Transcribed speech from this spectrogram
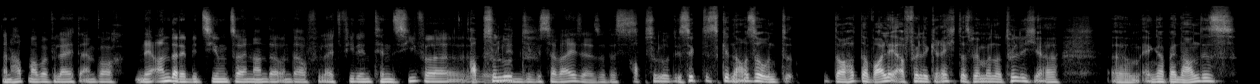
Dann hat man aber vielleicht einfach eine andere Beziehung zueinander und auch vielleicht viel intensiver äh, Absolut. in gewisser Weise. Also das Absolut. Ich sehe das genauso und da hat der Walle auch völlig recht, dass wenn man natürlich äh, äh, enger beieinander ist,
